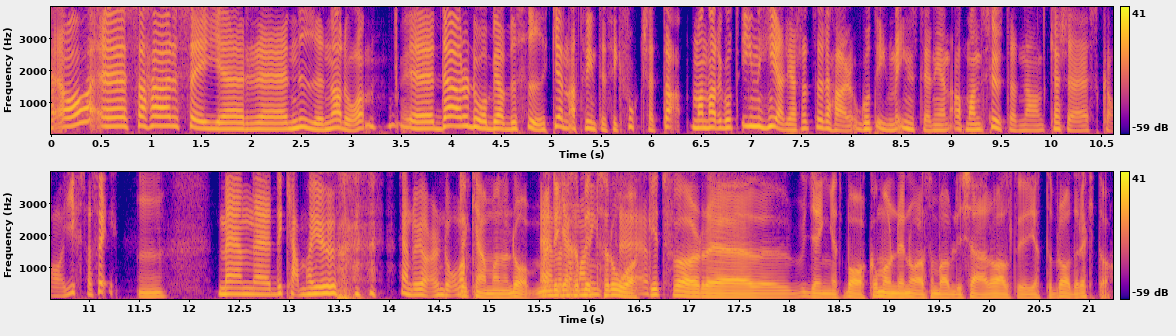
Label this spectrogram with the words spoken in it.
Ja, eh, så här säger eh, Nina då. Eh, Där och då blev jag besviken att vi inte fick fortsätta. Man hade gått in helhjärtat i det här och gått in med inställningen att man i slutändan kanske ska gifta sig. Mm. Men eh, det kan man ju ändå göra ändå. Va? Det kan man ändå. Men Även det kanske blir inte- tråkigt för eh, gänget bakom om det är några som bara blir kära och allt är jättebra direkt då.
